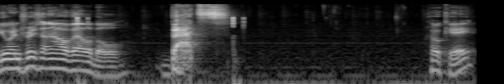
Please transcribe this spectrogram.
New entries are now available. Bats. Okay.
